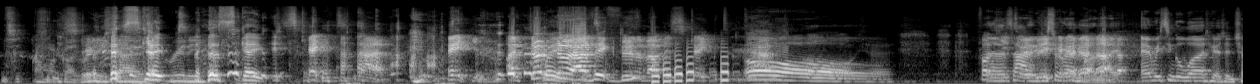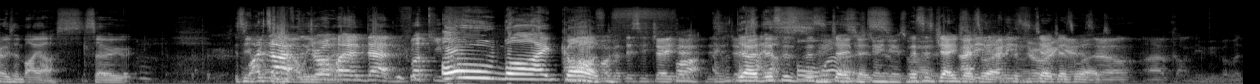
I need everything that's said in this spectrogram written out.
Oh my god, really? guys, Escaped. Really? Escaped. Escaped dad. Hey, I don't Wait, know how Vic, to feel about escaped dad. Oh, okay. Fuck Uh, you, Tony. just remember, like, every single word here has been chosen by us. So. It's Why did written I have to draw my own dad? Fuck you. Oh my Oh my god. god, this is JJ. Fuck. This is JJ. Yo, this have is four this is words. JJ's. JJ's This is word. I JJ's word. This is drawing JJ's it word. I can't even be bothered.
